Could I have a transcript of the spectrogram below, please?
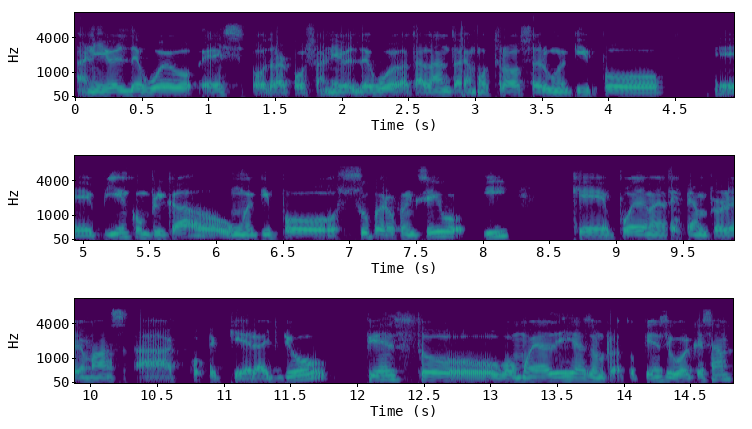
a nivel de juego es otra cosa. A nivel de juego, Atalanta ha demostrado ser un equipo eh, bien complicado, un equipo súper ofensivo y que puede meter en problemas a cualquiera. Yo pienso, como ya dije hace un rato, pienso igual que Sam,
